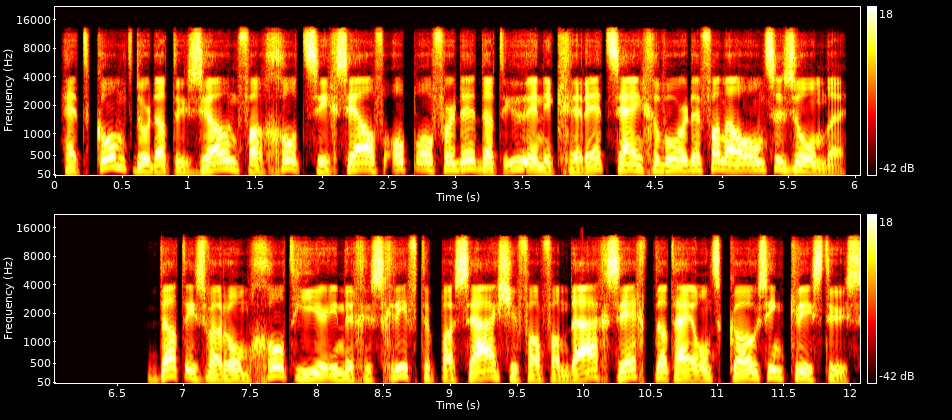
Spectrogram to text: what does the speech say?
Het komt doordat de Zoon van God zichzelf opofferde dat u en ik gered zijn geworden van al onze zonden. Dat is waarom God hier in de geschrifte passage van vandaag zegt dat Hij ons koos in Christus.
